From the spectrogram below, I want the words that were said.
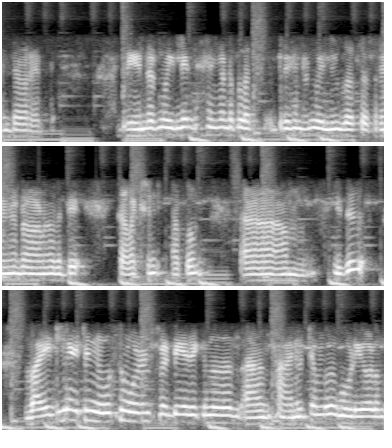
എന്താ പറയാ ത്രീ ഹൺഡ്രഡ് മില്യൺ എങ്ങാണ്ട് plus three hundred million plus എത്ര എങ്ങാണ്ടാണ് അതിന്റെ കളക്ഷൻ അപ്പം ഇത് വൈഡ്ലി ആയിട്ട് ന്യൂസ് മുഴുവൻ സ്പ്രെഡ് ചെയ്തിരിക്കുന്നത് നാനൂറ്റമ്പത് കോടിയോളം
